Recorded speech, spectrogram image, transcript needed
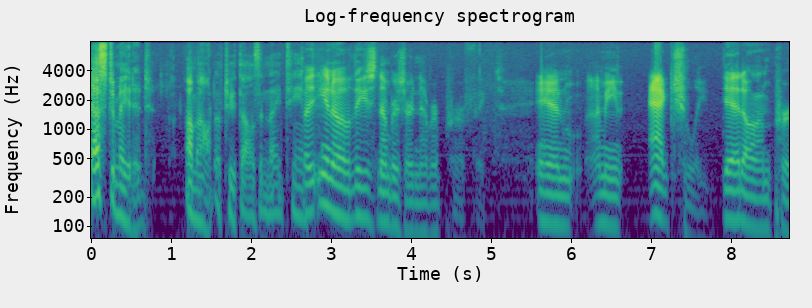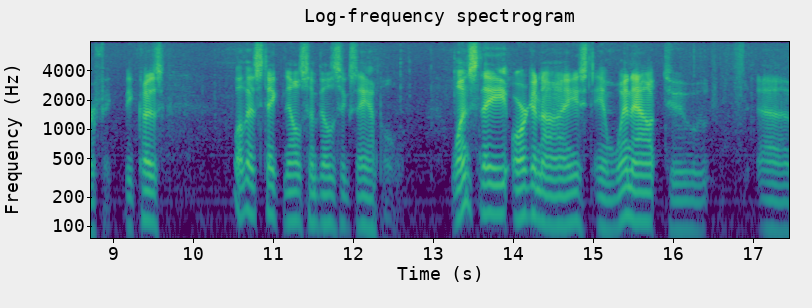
estimated amount of 2019. But, you know, these numbers are never perfect. And, I mean, actually, dead on perfect. Because, well, let's take Nelsonville's example. Once they organized and went out to um,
